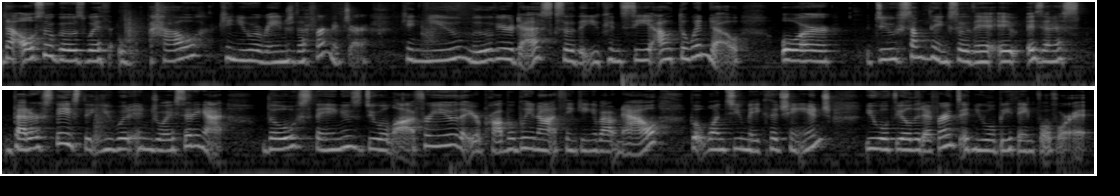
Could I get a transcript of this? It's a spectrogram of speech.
That also goes with how can you arrange the furniture? Can you move your desk so that you can see out the window? Or do something so that it is in a better space that you would enjoy sitting at those things do a lot for you that you're probably not thinking about now. But once you make the change, you will feel the difference and you will be thankful for it.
